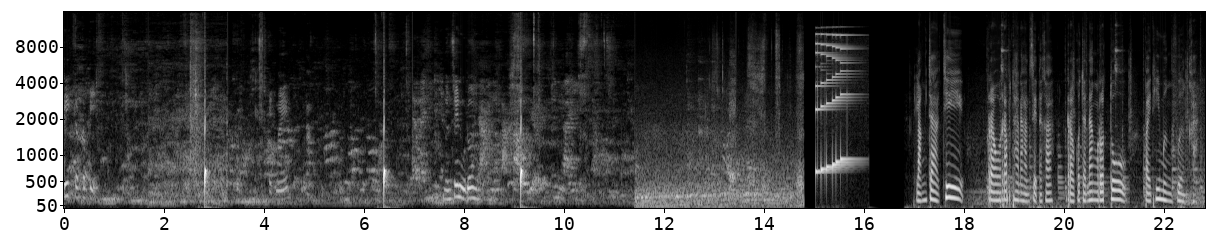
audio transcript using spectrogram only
ริกกับกะปิ เผ็ดไหมเหมือนเส้นอุด้งหลังจากที่เรารับประทานอาหารเสร็จนะคะ เราก็จะนั่งรถตู้ไปที่เมืองเฟืองค่ะ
